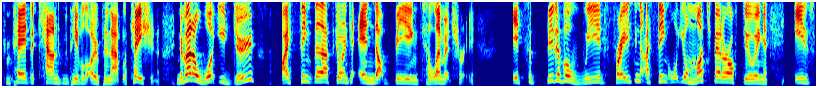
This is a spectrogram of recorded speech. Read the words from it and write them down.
compared to counting the people that open an application. No matter what you do, I think that that's going to end up being telemetry. It's a bit of a weird phrasing. I think what you're much better off doing is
